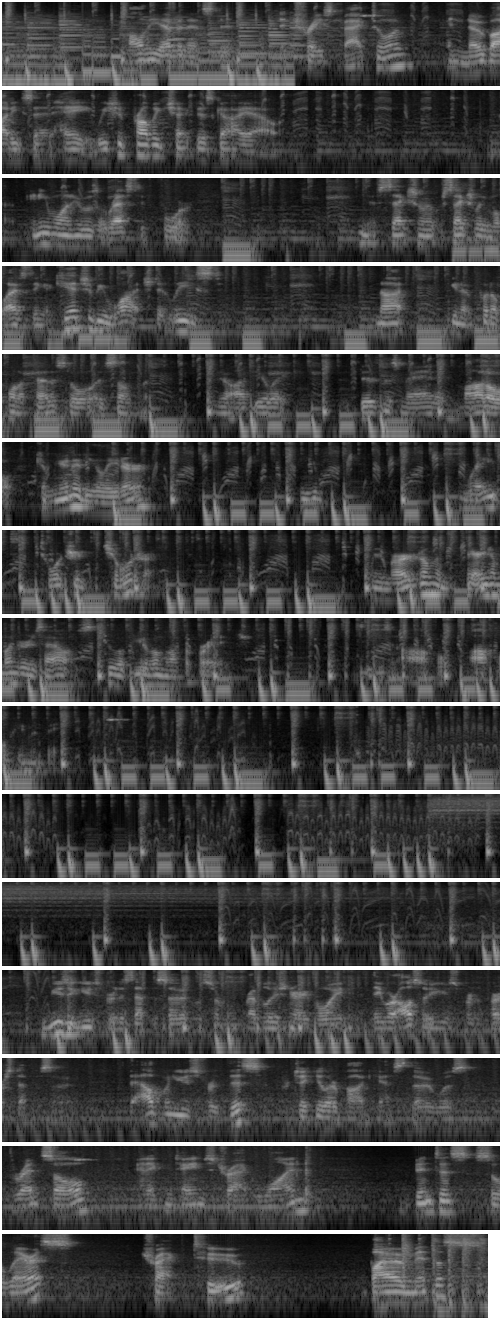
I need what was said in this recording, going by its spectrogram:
All the evidence that, that traced back to him, and nobody said, hey, we should probably check this guy out. You know, anyone who was arrested for you know, sexually, sexually molesting a kid should be watched at least, not, you know, put up on a pedestal as some, you know, idyllic businessman and model community leader. He raped, tortured children. He murdered them and buried them under his house, threw a few of them off a bridge. He was an awful, awful human being. The music used for this episode was from Revolutionary Void. They were also used for the first episode. The album used for this particular podcast, though, was Thread Soul, and it contains track 1, Ventus Solaris, track 2, Biomythos,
